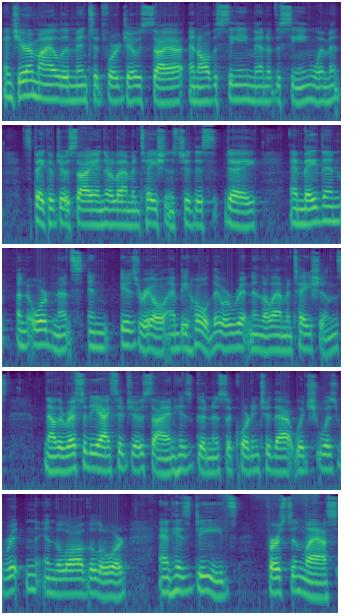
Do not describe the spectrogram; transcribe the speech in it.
And Jeremiah lamented for Josiah, and all the singing men of the singing women spake of Josiah in their lamentations to this day, and made them an ordinance in Israel, and behold, they were written in the lamentations. Now the rest of the acts of Josiah and his goodness, according to that which was written in the law of the Lord, and his deeds, first and last,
